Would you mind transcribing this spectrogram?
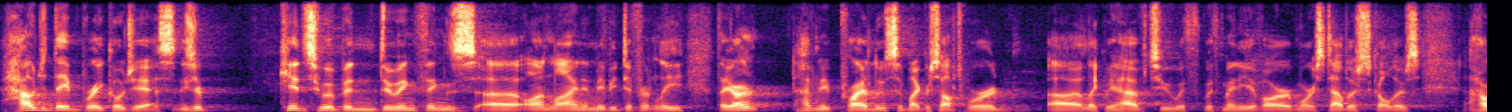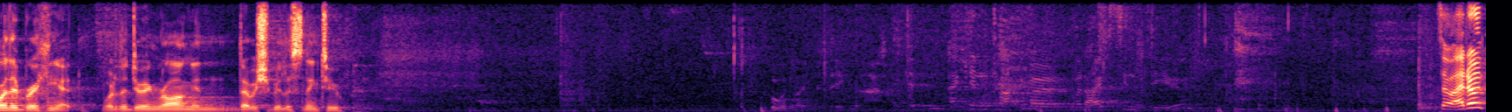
How did they break OJS? These are kids who have been doing things uh, online and maybe differently. They aren't having to pry loose of Microsoft Word uh, like we have to with, with many of our more established scholars. How are they breaking it? What are they doing wrong and that we should be listening to? So I don't,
